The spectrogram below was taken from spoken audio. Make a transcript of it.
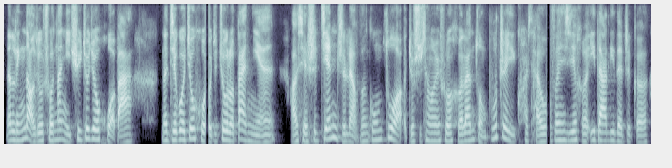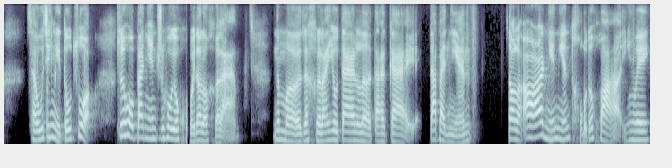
那领导就说：“那你去救救火吧。”那结果救火就救了半年，而且是兼职两份工作，就是相当于说荷兰总部这一块财务分析和意大利的这个。财务经理都做，最后半年之后又回到了荷兰，那么在荷兰又待了大概大半年，到了二二年年头的话，因为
